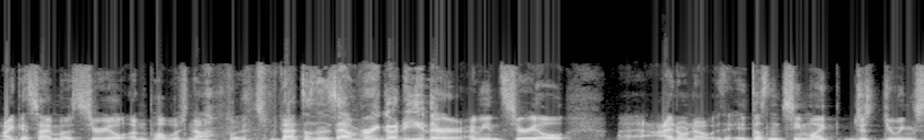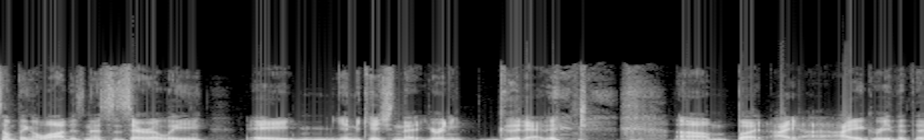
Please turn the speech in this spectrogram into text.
I guess I'm a serial unpublished novelist, but that doesn't sound very good either. I mean, serial, I I don't know. It doesn't seem like just doing something a lot is necessarily a indication that you're any good at it. um, but I, I agree that the,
